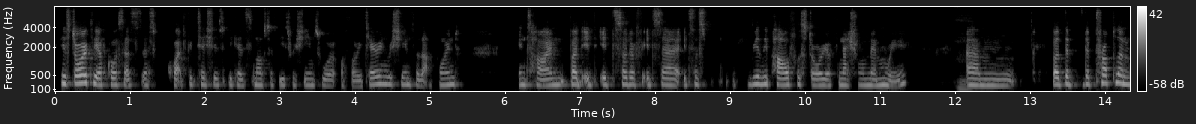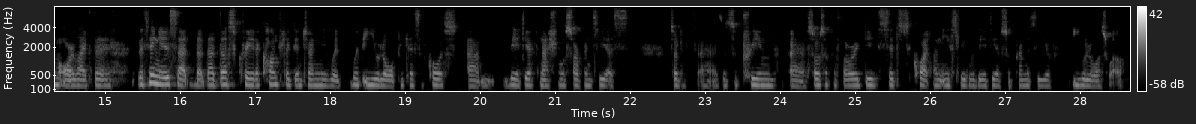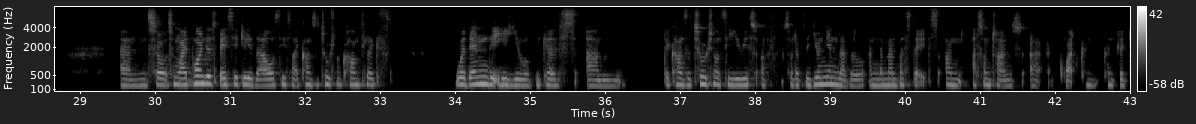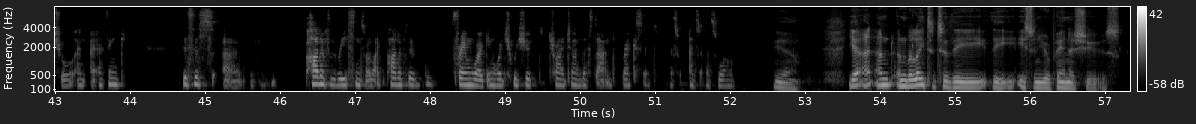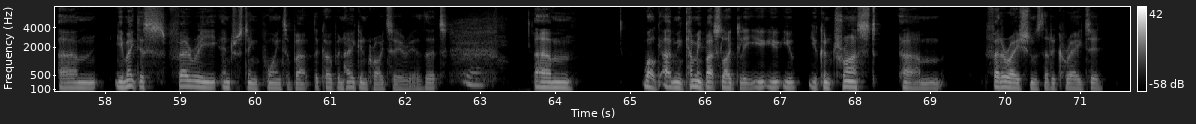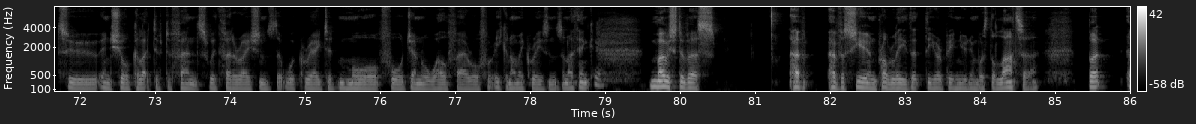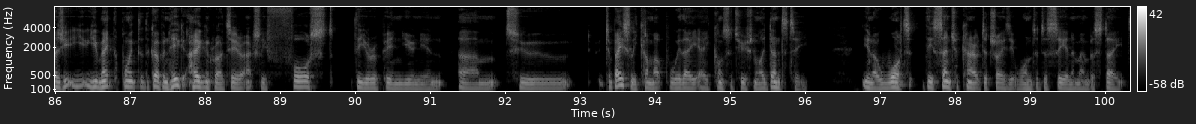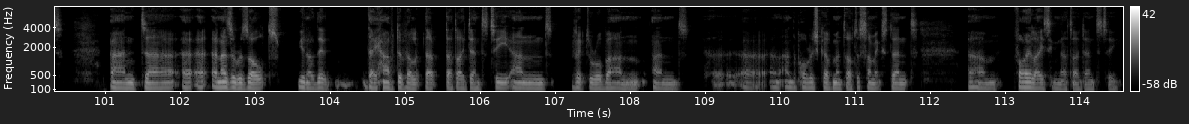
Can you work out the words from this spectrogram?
historically, of course, that's that's quite fictitious because most of these regimes were authoritarian regimes at that point in time. But it it's sort of it's a it's a really powerful story of national memory. Mm. Um, but the the problem or like the the thing is that, that that does create a conflict internally with with EU law because of course um, the idea of national sovereignty as sort of uh, the supreme uh, source of authority sits quite uneasily with the idea of supremacy of EU law as well. Um, so, so my point is basically there are all these like constitutional conflicts within the EU because um, the constitutional theories of sort of the union level and the member states are, are sometimes uh, quite con- conflictual, and I, I think this is uh, part of the reasons or like part of the framework in which we should try to understand Brexit as as, as well. Yeah. Yeah, and, and related to the, the Eastern European issues, um, you make this very interesting point about the Copenhagen criteria that, yeah. um, well, I mean, coming back slightly, you you you you contrast um, federations that are created to ensure collective defense with federations that were created more for general welfare or for economic reasons, and I think yeah. most of us have have assumed probably that the European Union was the latter, but as you, you make the point that the Copenhagen criteria actually forced the European Union um, to to basically come up with a, a, constitutional identity. You know what the essential character traits it wanted to see in a member state, and uh, uh, and as a result, you know they they have developed that that identity, and Viktor Orban and uh, uh, and the Polish government are to some extent um, violating that identity.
